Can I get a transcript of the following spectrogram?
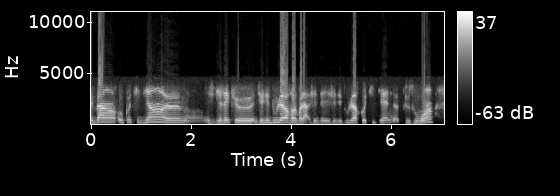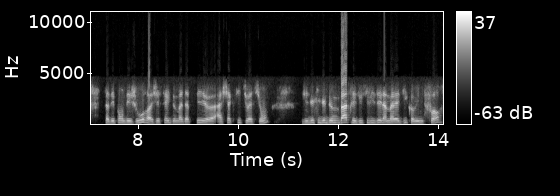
Eh ben, au quotidien, je dirais que j'ai des douleurs, voilà, j'ai des, j'ai des douleurs quotidiennes, plus ou moins ça dépend des jours. J'essaye de m'adapter euh, à chaque situation. J'ai décidé de me battre et d'utiliser la maladie comme une force.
